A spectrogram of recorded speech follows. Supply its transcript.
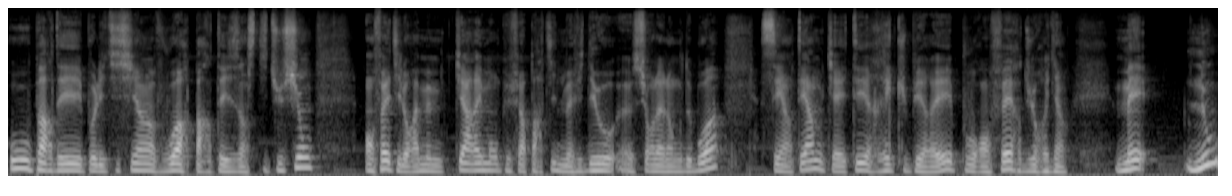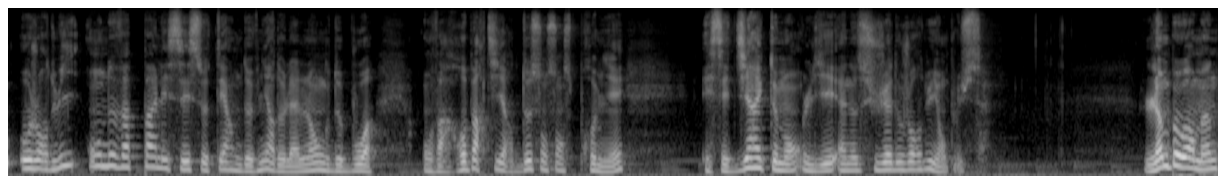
ou par des politiciens, voire par des institutions. En fait, il aurait même carrément pu faire partie de ma vidéo euh, sur la langue de bois. C'est un terme qui a été récupéré pour en faire du rien. Mais nous, aujourd'hui, on ne va pas laisser ce terme devenir de la langue de bois. On va repartir de son sens premier, et c'est directement lié à notre sujet d'aujourd'hui en plus. L'empowerment,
